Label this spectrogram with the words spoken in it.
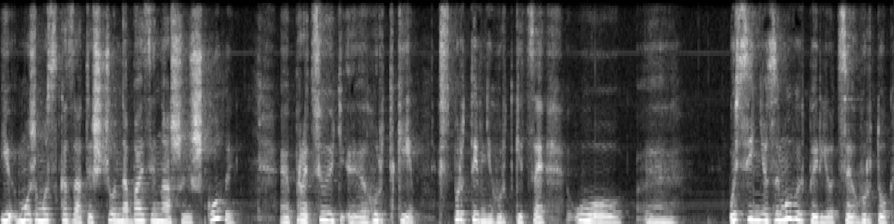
І можемо сказати, що на базі нашої школи працюють гуртки, спортивні гуртки. Це у е, осінньо-зимовий період це гурток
